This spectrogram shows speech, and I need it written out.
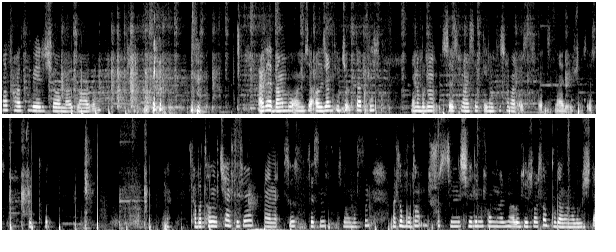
Ama farklı bir şey olmaz lazım. Arkadaşlar ben bu oyuncağı alacağım çünkü çok tatlı. Yani buradan ses var, ses geliyor. Ses var. O ses. Nerede şu ses? Çok kapat. Kapatalım ki arkadaşlar yani ses, sesiniz şey olmasın. Arkadaşlar buradan şu simli şeylerin fonlarını alabiliyorsa buradan aldım işte.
